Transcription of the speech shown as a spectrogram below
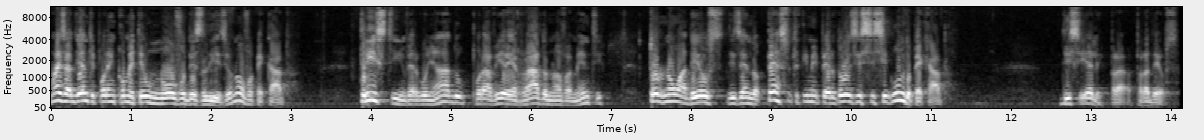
Mais adiante, porém, cometeu um novo deslize, um novo pecado. Triste e envergonhado por haver errado novamente, tornou a Deus, dizendo: Peço-te que me perdoes esse segundo pecado. Disse ele para Deus.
